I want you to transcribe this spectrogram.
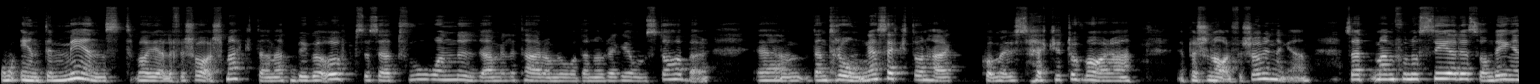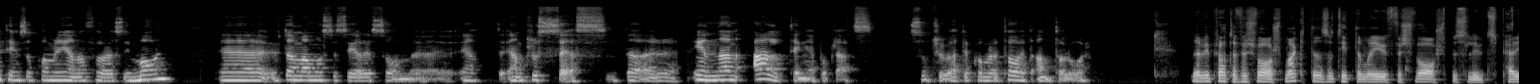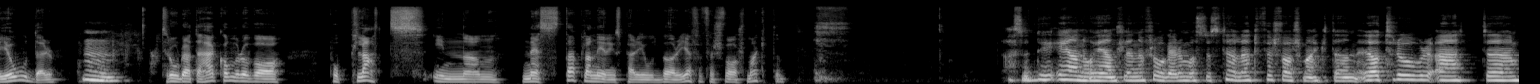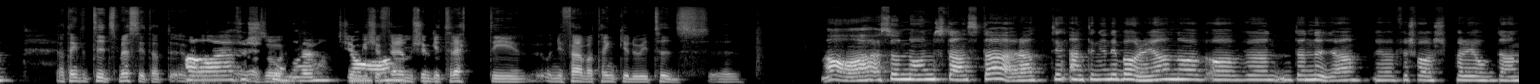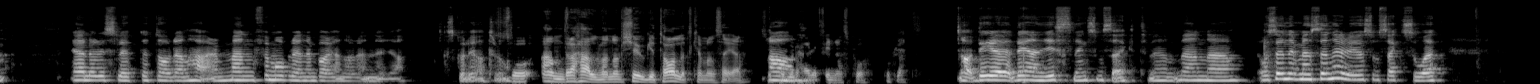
Och inte minst vad gäller Försvarsmakten, att bygga upp så att säga, två nya militärområden och regionstaber. Ehm, den trånga sektorn här kommer ju säkert att vara personalförsörjningen. Så att man får nog se det som, det är ingenting som kommer att genomföras imorgon, eh, utan man måste se det som eh, ett, en process där innan allting är på plats så tror jag att det kommer att ta ett antal år. När vi pratar Försvarsmakten så tittar man ju försvarsbeslutsperioder. Mm. Tror du att det här kommer att vara på plats innan nästa planeringsperiod börjar för Försvarsmakten? Alltså det är nog egentligen en fråga du måste ställa till Försvarsmakten. Jag tror att... Eh, jag tänkte tidsmässigt att... Eh, ja, jag alltså, förstår. 2025, ja. 2030, ungefär vad tänker du i tids... Eh... Ja, alltså någonstans där. Antingen i början av, av eh, den nya försvarsperioden eller i slutet av den här, men förmodligen i början av den nya, skulle jag tro. Så andra halvan av 20-talet kan man säga, så ja. kommer det här att finnas på, på plats? Ja, det, det är en gissning som sagt. Men, men, eh, och sen, men sen är det ju som sagt så att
